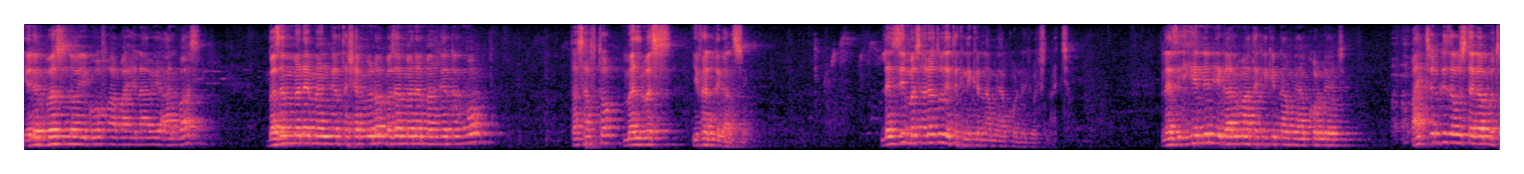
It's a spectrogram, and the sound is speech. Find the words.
የለበስነው የጎፋ ባህላዊ አልባስ በዘመነ መንገድ ተሸምኖ በዘመነ መንገድ ደግሞ ተሰፍቶ መልበስ ይፈልጋል ሰው። ለዚህ መሰረቱ የቴክኒክና ሙያ ኮሌጆች ናቸው። ስለዚህ ይህንን የጋልማ ቴክኒክና ሙያ ኮሌጅ በአጭር ጊዜ ውስጥ ተገንብቶ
